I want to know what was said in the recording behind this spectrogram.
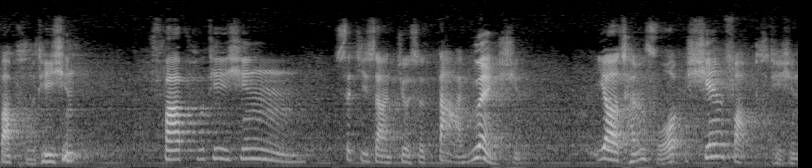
发菩提心，发菩提心实际上就是大愿心。要成佛，先发菩提心，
